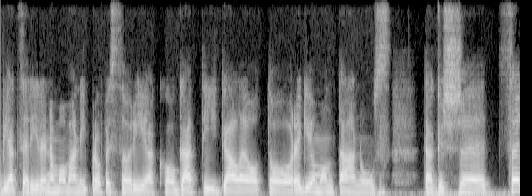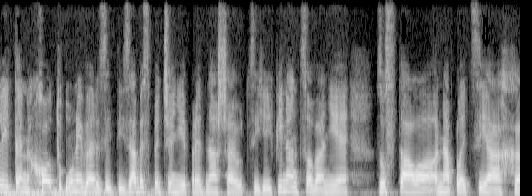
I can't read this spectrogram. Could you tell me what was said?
viacerí renomovaní profesori ako Gatti, Galeotto, Regiomontanus. Mm-hmm. Takže celý ten chod univerzity, zabezpečenie prednášajúcich, jej financovanie, zostal na pleciach eh,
